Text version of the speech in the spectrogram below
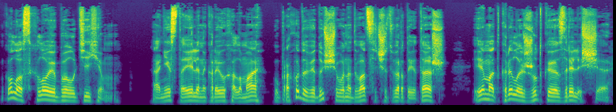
голос Хлои был тихим. Они стояли на краю холма, у прохода ведущего на 24 этаж, им открылось жуткое зрелище.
